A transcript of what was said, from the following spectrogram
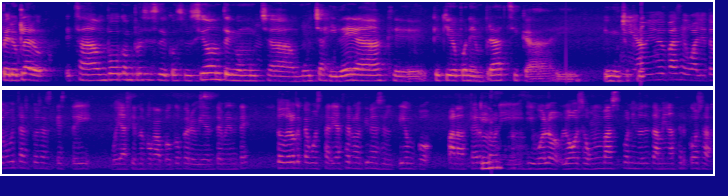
Pero claro, está un poco en proceso de construcción, tengo muchas muchas ideas que, que, quiero poner en práctica y, y mucho. Sí, a mí me pasa igual, yo tengo muchas cosas que estoy, voy haciendo poco a poco, pero evidentemente todo lo que te gustaría hacer no tienes el tiempo para hacerlo y, y bueno, luego según vas poniéndote también a hacer cosas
